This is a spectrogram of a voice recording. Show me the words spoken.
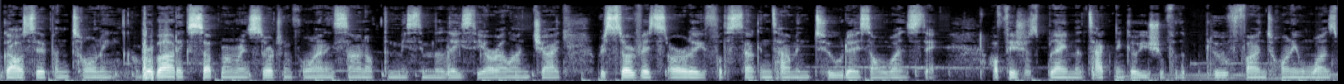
gossip and Tony, a robotic submarine searching for any sign of the missing Malaysia Airlines jet resurfaced early for the second time in two days on Wednesday. Officials blame a technical issue for the Bluefin 21's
